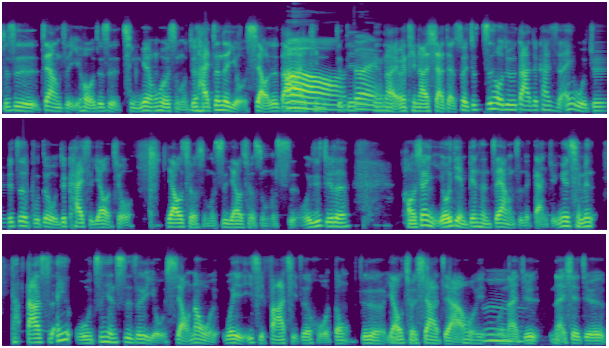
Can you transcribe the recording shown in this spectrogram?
就是这样子，以后就是请愿或者什么，就还真的有效，就大家还听，oh, 就听听他也会听他下架，所以就之后就是大家就开始，哎，我觉得这不对，我就开始要求 要求什么事，要求什么事，我就觉得好像有点变成这样子的感觉，因为前面大大家是，哎，我之前是这个有效，那我我也一起发起这个活动，就是要求下架，或者我哪觉、嗯、哪些觉得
